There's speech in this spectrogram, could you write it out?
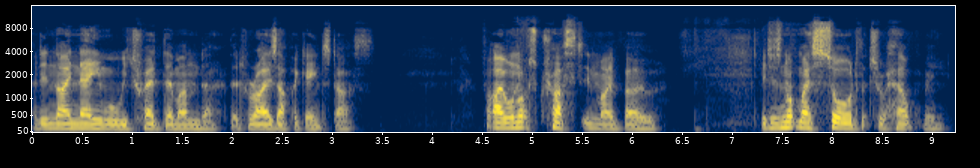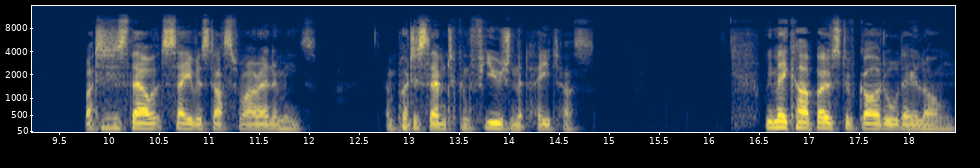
and in thy name will we tread them under that rise up against us. For I will not trust in my bow. It is not my sword that shall help me, but it is thou that savest us from our enemies, and puttest them to confusion that hate us. We make our boast of God all day long,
